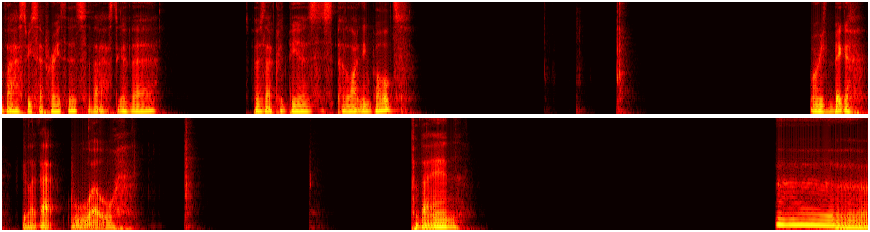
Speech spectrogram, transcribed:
Well, that has to be separated, so that has to go there. Suppose that could be a, a lightning bolt. Or even bigger. Could be like that. Whoa. Put that in. Ooh.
